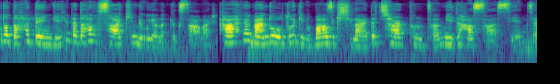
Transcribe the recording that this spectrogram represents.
Bu da daha dengeli ve daha sakin bir uyanıklık sağlar. Kahve bende olduğu gibi bazı kişilerde çarpıntı, mide hassasiyeti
